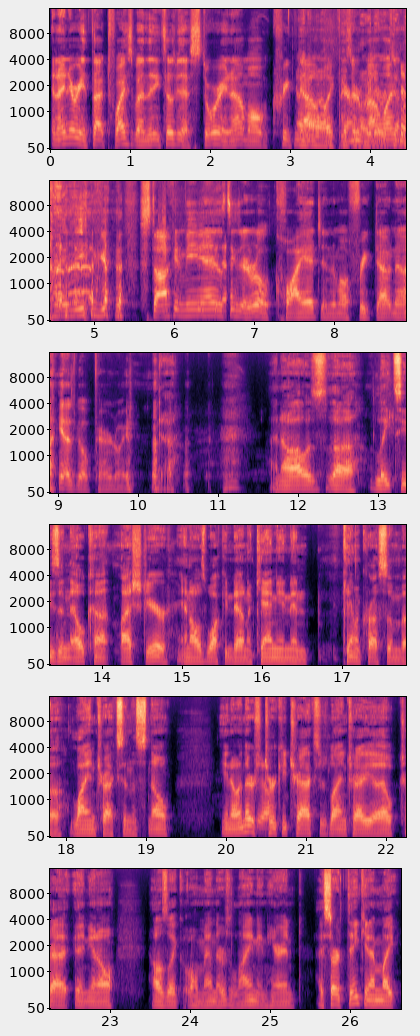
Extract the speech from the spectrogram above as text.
and I never even thought twice about it. And then he tells me that story, and now I'm all creeped I out. all Like, is there a paranoid mountain lion behind me, stalking me? Man, those things are real quiet, and I'm all freaked out now. He has to be all paranoid. yeah. I know. I was uh, late season elk hunt last year, and I was walking down a canyon and came across some uh, lion tracks in the snow. You know, and there's Yeah. turkey tracks, there's lion track, elk track, and you know, I was like, oh man, there's a lion in here, and I started thinking, I'm like,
